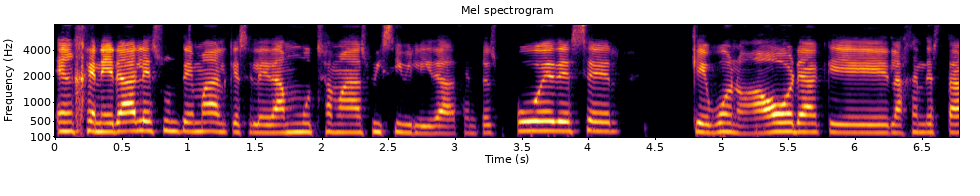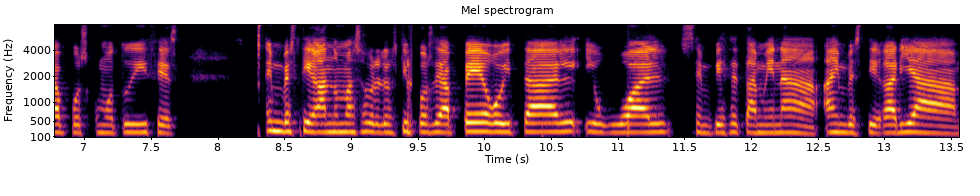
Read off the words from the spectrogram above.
en general es un tema al que se le da mucha más visibilidad. Entonces puede ser que, bueno, ahora que la gente está, pues como tú dices, investigando más sobre los tipos de apego y tal, igual se empiece también a, investigar y a,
